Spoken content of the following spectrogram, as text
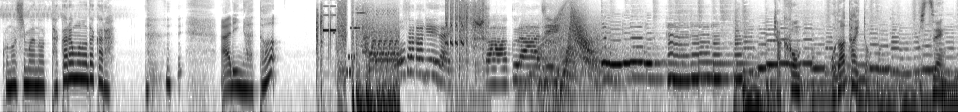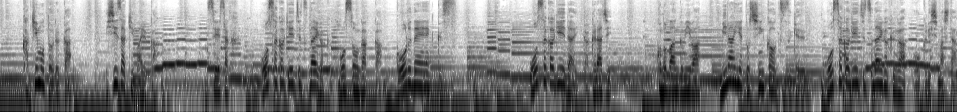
この島の宝物だから。ありがとう大阪芸大学ラジ脚本小田泰斗。出演柿本瑠香。石崎まゆか制作大阪芸術大学放送学科ゴールデン X 大阪芸大学ラジ。この番組は未来へと進化を続ける大阪芸術大学がお送りしました。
